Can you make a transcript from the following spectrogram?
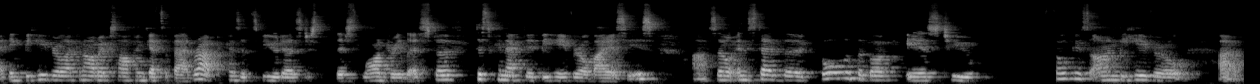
I think behavioral economics often gets a bad rap because it's viewed as just this laundry list of disconnected behavioral biases. Uh, so instead, the goal of the book is to focus on behavioral, uh,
